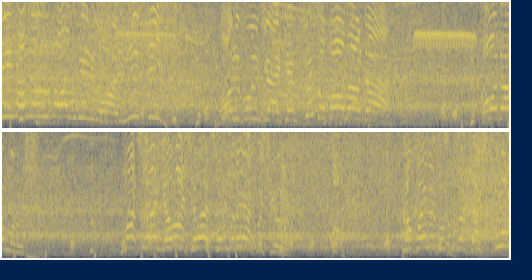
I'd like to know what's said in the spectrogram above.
İnanılmaz bir gol. Nefis. Mağlup oyuncu erken ve top ağlarda. Havadan vuruş. Maçta yavaş yavaş sonlara yaklaşıyoruz. Kafayla top uzaklaş. Vurdu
